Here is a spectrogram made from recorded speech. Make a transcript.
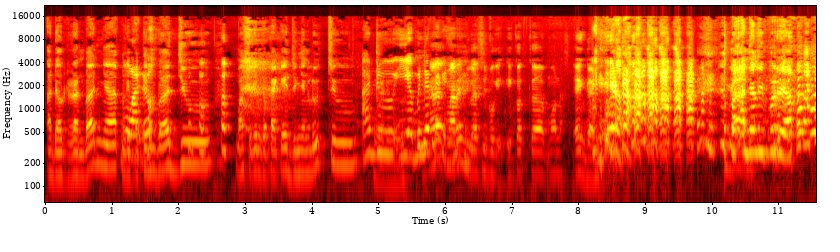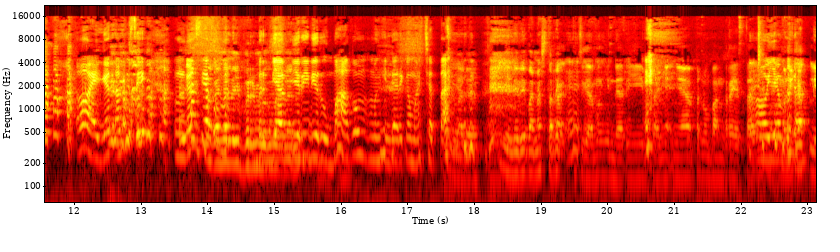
ada orderan banyak, lipatin Waduh. baju, masukin ke packaging yang lucu. Aduh, iya bener Karena kemarin juga sibuk ikut ke Monas. Eh enggak. Makanya libur ya. Oh my god, aku sih enggak sih aku Makanya ber- libur minggu berdiam kemarin. diri di rumah, aku menghindari kemacetan. Waduh. Ini dari panas terik. juga menghindari banyaknya penumpang kereta. Oh, iya, Meningkat 15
